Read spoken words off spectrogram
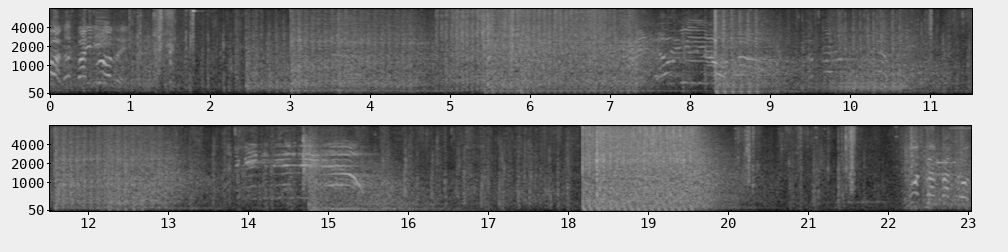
Вот, патроны! Вот вам патроны!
